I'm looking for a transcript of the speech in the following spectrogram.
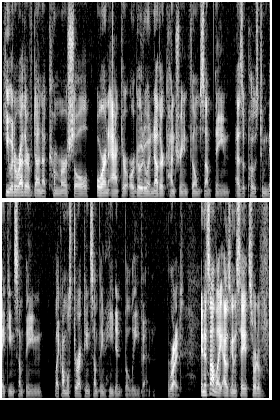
he would rather have done a commercial or an actor or go to another country and film something as opposed to making something like almost directing something he didn't believe in. Right. And it's not like I was going to say it's sort of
